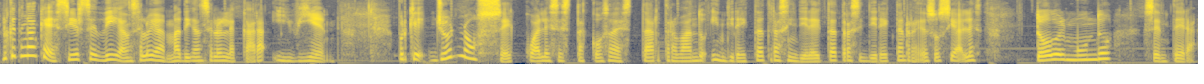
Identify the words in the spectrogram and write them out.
Lo que tengan que decirse, díganselo y además díganselo en la cara y bien. Porque yo no sé cuál es esta cosa de estar trabando indirecta tras indirecta tras indirecta en redes sociales. Todo el mundo se entera.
